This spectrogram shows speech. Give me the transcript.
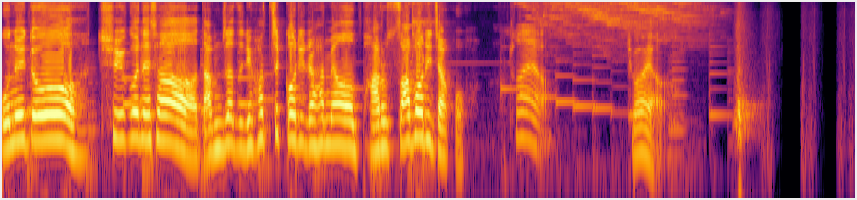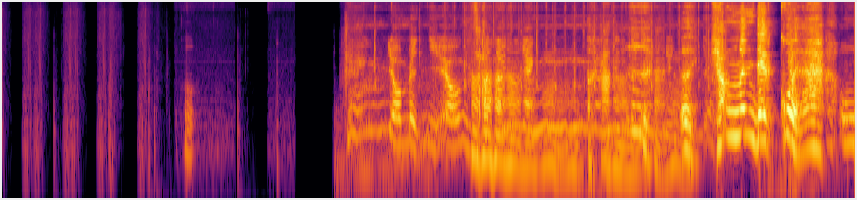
오늘도 출근해서 남자들이 헛짓거리를 하면 바로 쏴버리자고 좋아요. 좋아요 여맨형 사장님 어, 형은 내 거야. 어,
